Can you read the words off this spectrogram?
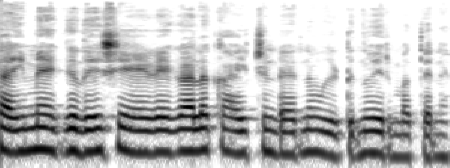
ടൈം ഏകദേശം ഏഴേകാലൊക്കെ ആയിട്ടുണ്ടായിരുന്നു വീട്ടിൽ നിന്ന് വരുമ്പോൾ തന്നെ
